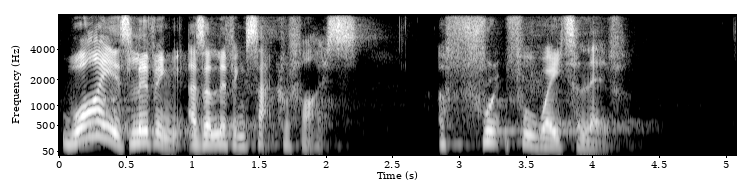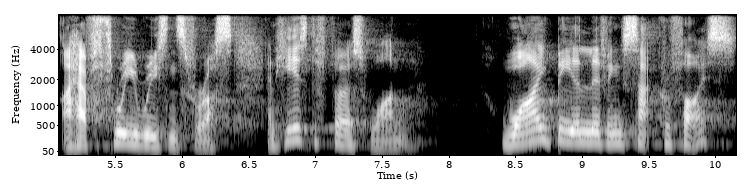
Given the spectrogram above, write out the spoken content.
Why is living as a living sacrifice a fruitful way to live? I have three reasons for us, and here's the first one. Why be a living sacrifice?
